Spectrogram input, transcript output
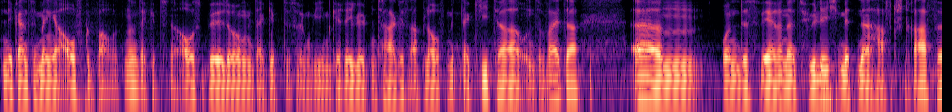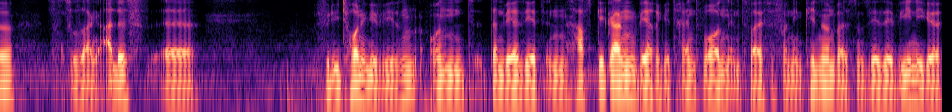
eine ganze Menge aufgebaut. Ne? Da gibt es eine Ausbildung, da gibt es irgendwie einen geregelten Tagesablauf mit einer Kita und so weiter. Ähm, und es wäre natürlich mit einer Haftstrafe sozusagen alles äh, für die Tonne gewesen und dann wäre sie jetzt in Haft gegangen, wäre getrennt worden im Zweifel von den Kindern, weil es nur sehr, sehr wenige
